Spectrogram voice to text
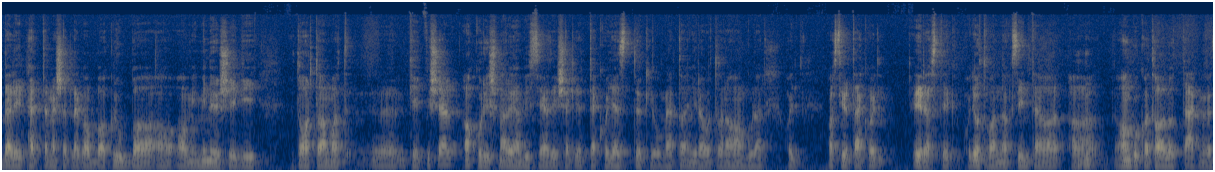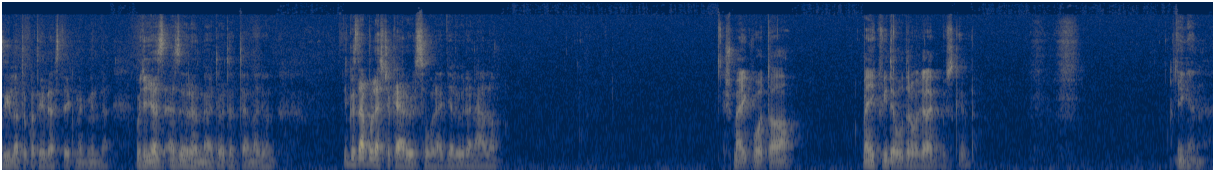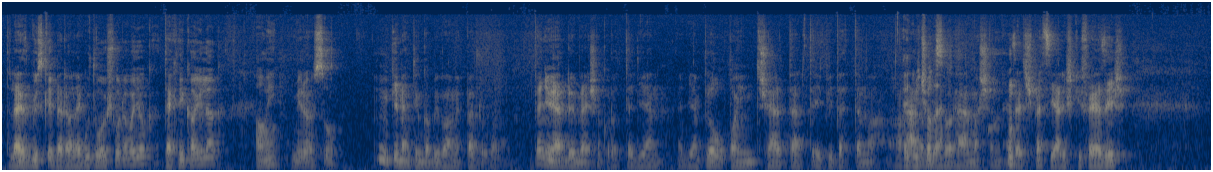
beléphettem esetleg abba a klubba, ami minőségi tartalmat képvisel, akkor is már olyan visszajelzések jöttek, hogy ez tök jó, mert annyira ott van a hangulat, hogy azt írták, hogy érezték, hogy ott vannak szinte a, a hangokat hallották, meg az illatokat érezték, meg minden. Úgyhogy ez, ez örömmel töltött el nagyon. Igazából ez csak erről szól egyelőre nálam. És melyik volt a... Melyik videódra vagy a legbüszkébb? Igen. A legbüszkébb erre a legutolsóra vagyok, technikailag. Ami? Miről szól? Hm, Kimentünk Gabival, meg Pedroval a Fenyőerdőbe, és akkor ott egy ilyen, egy ilyen plow point sheltert építettem a, a Egy micsoda? 3x3-ason. Ez egy speciális kifejezés.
